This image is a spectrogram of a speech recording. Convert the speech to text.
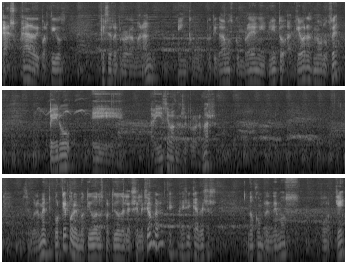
cascada de partidos que se reprogramarán en como platicábamos con Brian Infinito, a qué horas no lo sé, pero eh, ahí se van a reprogramar. ¿Por qué? Por el motivo de los partidos de la selección, ¿verdad? Que ahí sí que a veces no comprendemos por qué.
